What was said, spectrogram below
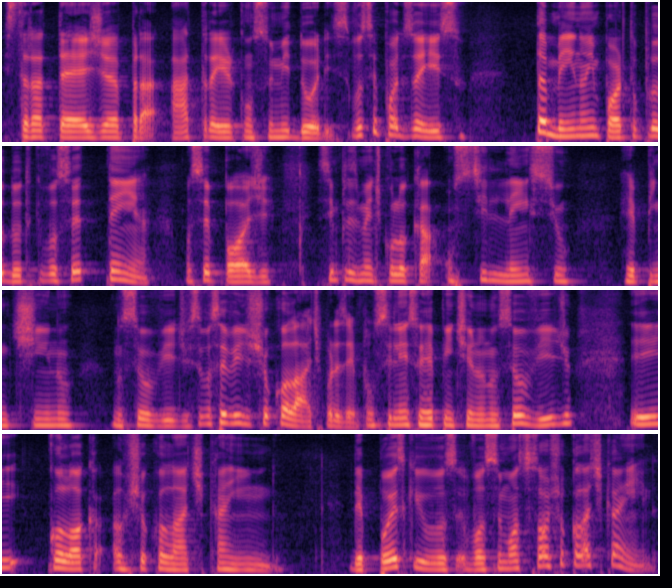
estratégia para atrair consumidores. Você pode usar isso também não importa o produto que você tenha. Você pode simplesmente colocar um silêncio repentino no seu vídeo. Se você vende chocolate, por exemplo, um silêncio repentino no seu vídeo e coloca o chocolate caindo. Depois que você, você mostra só o chocolate caindo.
